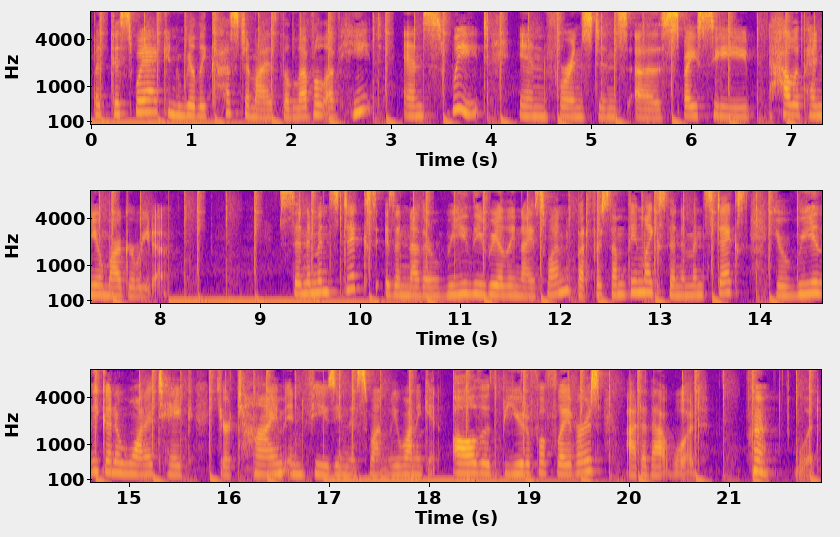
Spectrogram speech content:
but this way I can really customize the level of heat and sweet in, for instance, a spicy jalapeno margarita. Cinnamon sticks is another really, really nice one, but for something like cinnamon sticks, you're really gonna wanna take your time infusing this one. We wanna get all those beautiful flavors out of that wood. wood.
